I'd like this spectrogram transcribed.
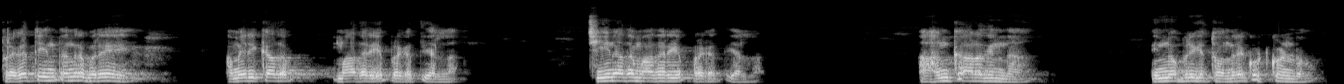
ಪ್ರಗತಿ ಅಂತಂದ್ರೆ ಬರೀ ಅಮೆರಿಕಾದ ಮಾದರಿಯ ಪ್ರಗತಿ ಅಲ್ಲ. ಚೀನಾದ ಮಾದರಿಯ ಪ್ರಗತಿ ಅಲ್ಲ. ಅಹಂಕಾರದಿಂದ ಇನ್ನೊಬ್ಬರಿಗೆ ತೊಂದರೆ ಕೊಟ್ಕೊಂಡು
